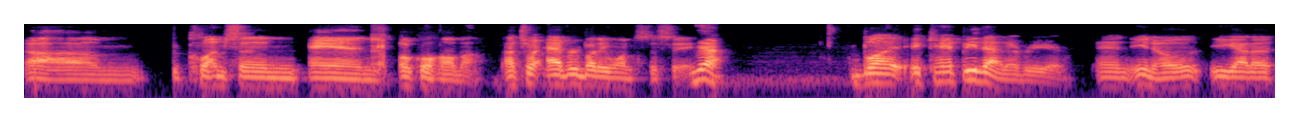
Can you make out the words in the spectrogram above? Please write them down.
um, Clemson, and Oklahoma. That's what everybody wants to see. Yeah. But it can't be that every year. And you know, you gotta,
